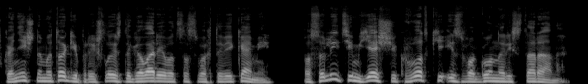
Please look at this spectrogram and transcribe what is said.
В конечном итоге пришлось договариваться с вахтовиками, посулить им ящик водки из вагона ресторана.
